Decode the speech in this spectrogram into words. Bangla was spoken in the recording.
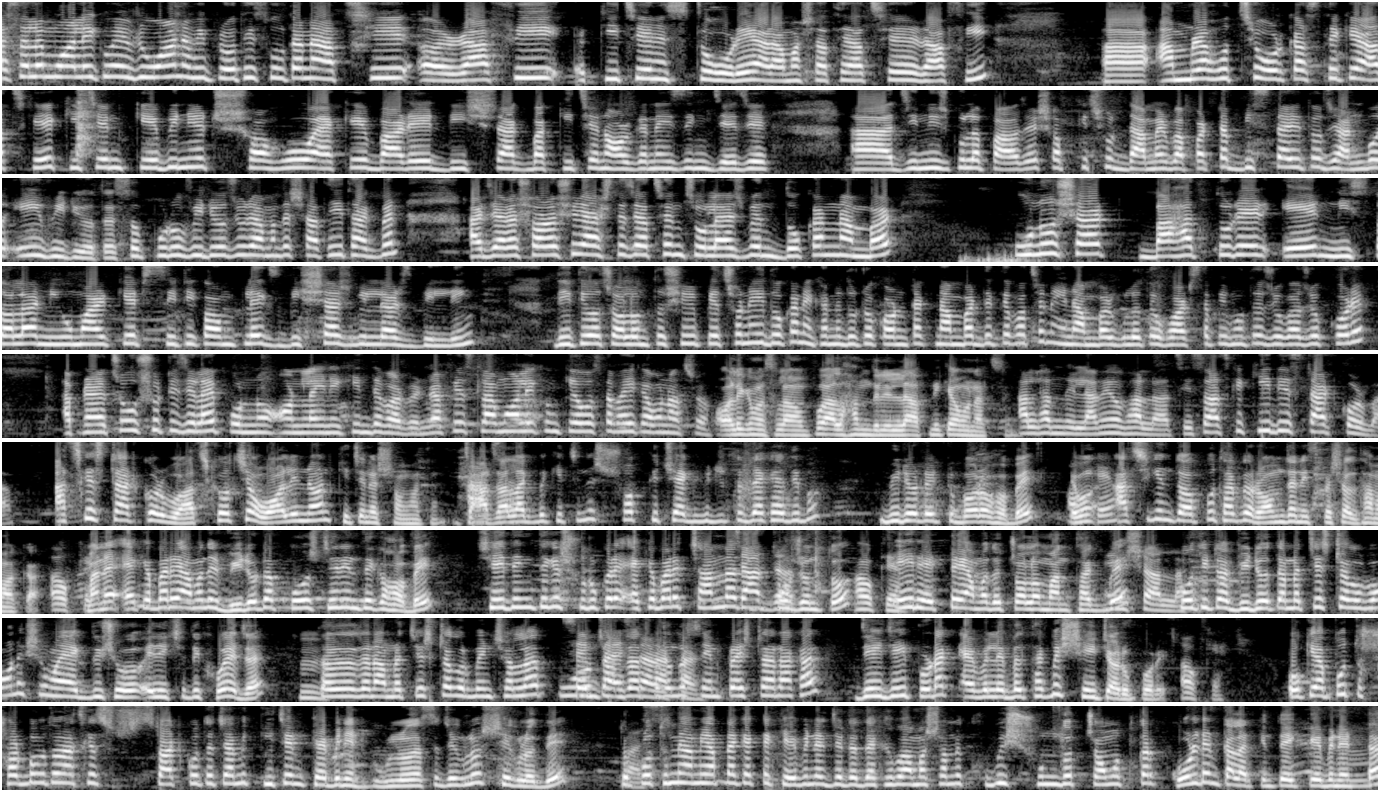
আসসালামু আলাইকুম এভরিওয়ান আমি প্রতি সুলতানা আছি রাফি কিচেন স্টোরে, আর আমার সাথে আছে রাফি। আমরা হচ্ছে ওর কাছ থেকে আজকে কিচেন কেবিনেট সহ একেবারে ডিশ রাক বা কিচেন অর্গানাইজিং যে যে জিনিসগুলো পাওয়া যায় সব কিছুর দামের ব্যাপারটা বিস্তারিত জানব এই ভিডিওতে। সো পুরো ভিডিও জুড়ে আমাদের সাথেই থাকবেন। আর যারা সরাসরি আসতে যাচ্ছেন, চলে আসবেন দোকান নাম্বার উনষাট বাহাত্তরের এ নিস্তলা new market city complex Biswas builders building. দ্বিতীয় চলন্ত সিঁড়ির পেছনেই দোকান এখানে দুটো কন্ট্যাক্ট নাম্বার দেখতে পাচ্ছেন। এই নাম্বারগুলোতে হোয়াটসঅ্যাপ মতো যোগাযোগ করে আপনারা চৌষট্টি জেলায় পণ্য অনলাইনে কিনতে পারবেন। রাফি আসসালামু আলাইকুম। কি অবস্থা ভাই? কেমন আছো? ওয়ালাইকুম আসসালাম আপু। আলহামদুলিল্লাহ আপনি কেমন আছেন? আলহামদুলিল্লাহ আমিও ভালো আছি। সো আজকে কি দিয়ে স্টার্ট করবা? আজকে স্টার্ট করব। আজকে হচ্ছে অল ইন অন কিচেনের সমাধান। যা যা লাগবে কিচেনের সবকিছু এক ভিডিওতে দেখাই দিব। ভিডিওটা একটু বড় হবে এবং আজকে কিন্তু আপু থাকবে রমজান স্পেশাল ধামাকা। মানে একেবারে আমাদের ভিডিওটা পোস্ট যেদিন থেকে হবে সেই দিন থেকে শুরু করে একেবারে চান্না। পর্যন্ত এই রেটটাই আমাদের চলমান থাকবে। প্রতিটা ভিডিওতে আমরা চেষ্টা করব অনেক সময় এক দুইশো এদিক সেদিক হয়ে যায়। তাহলে আমরা চেষ্টা করব ইনশাল্লাহ পুরো পর্যন্ত। সেম প্রাইসটা রাখার যেই যেই প্রোডাক্ট অ্যাভেলেবেল থাকবে সেইটার উপরে। ওকে ওকে আপু তো সর্বপ্রথম আজকে স্টার্ট করতে চাই আমি কিচেন ক্যাবিনেটগুলো আছে যেগুলো সেগুলো দিয়ে। তো প্রথমে আমি আপনাকে একটা ক্যাবিনেট যেটা দেখাবো আমার সামনে খুবই সুন্দর চমৎকার গোল্ডেন কালার কিন্তু এই ক্যাবিনেটটা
